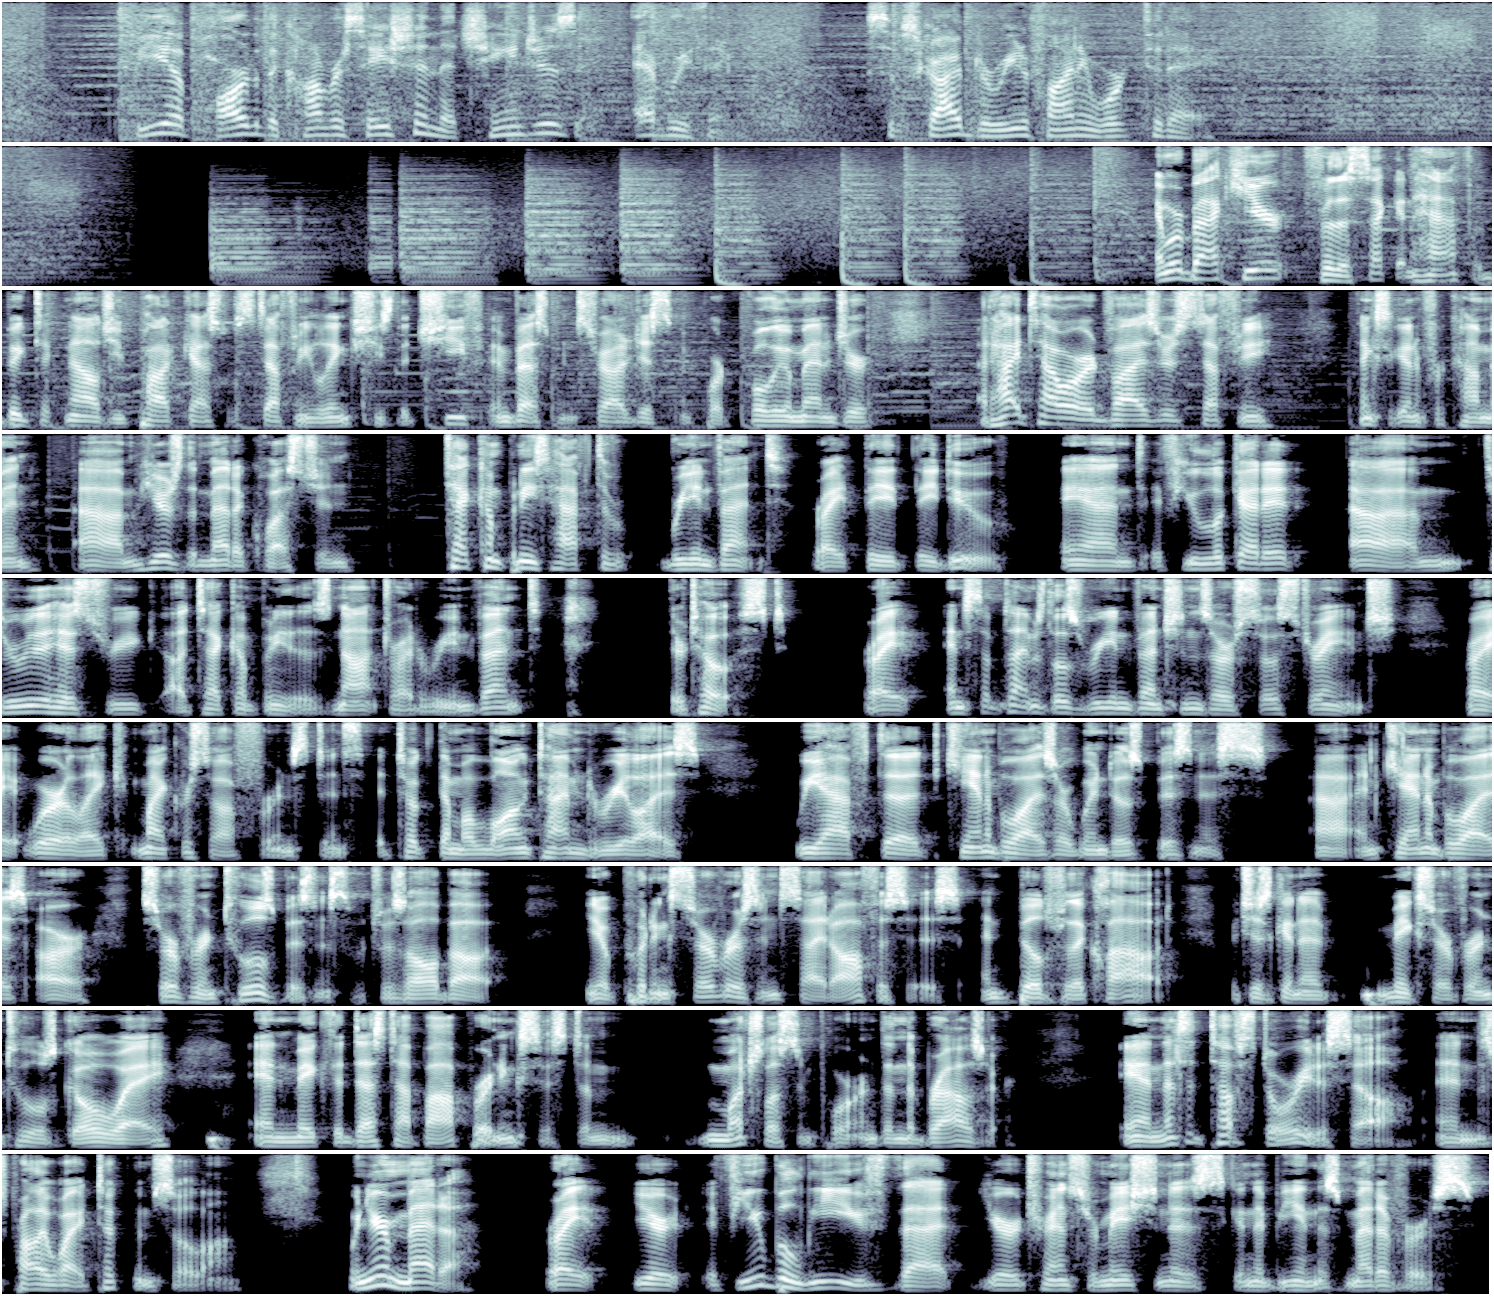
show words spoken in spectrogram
Be a part of the conversation that changes everything. Subscribe to Redefining Work today. And we're back here for the second half of Big Technology Podcast with Stephanie Link. She's the Chief Investment Strategist and Portfolio Manager at Hightower Advisors. Stephanie, thanks again for coming. Um, here's the meta question Tech companies have to reinvent, right? They, they do. And if you look at it um, through the history, a tech company that does not try to reinvent, they're toast, right? And sometimes those reinventions are so strange, right? Where like Microsoft, for instance, it took them a long time to realize we have to cannibalize our Windows business uh, and cannibalize our server and tools business, which was all about you know putting servers inside offices and build for the cloud, which is going to make server and tools go away and make the desktop operating system much less important than the browser. And that's a tough story to sell, and it's probably why it took them so long. When you're Meta, right? You're if you believe that your transformation is going to be in this metaverse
